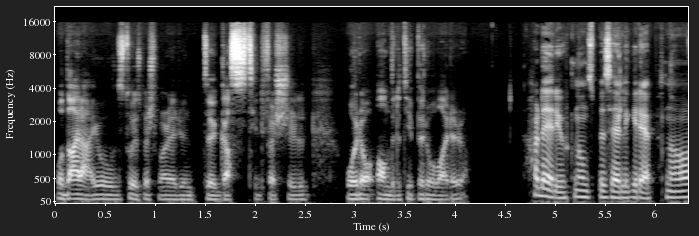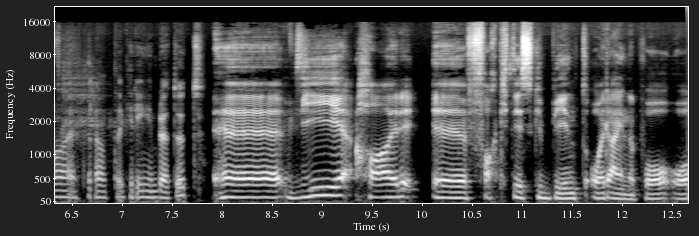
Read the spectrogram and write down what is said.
Og Der er jo store spørsmålet rundt gasstilførsel og andre typer råvarer. Da. Har dere gjort noen spesielle grep nå etter at krigen brøt ut? Eh, vi har eh, faktisk begynt å regne på å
